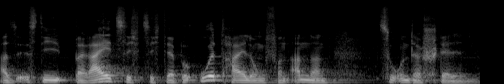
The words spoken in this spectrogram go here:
Also ist die bereit, sich, sich der Beurteilung von anderen zu unterstellen?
